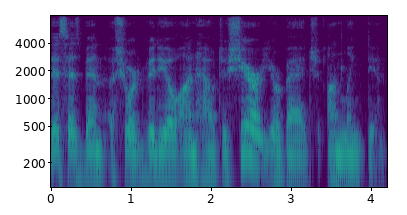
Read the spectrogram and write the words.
This has been a short video on how to share your badge on LinkedIn.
